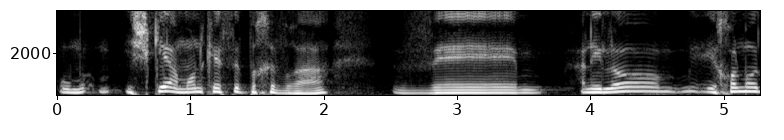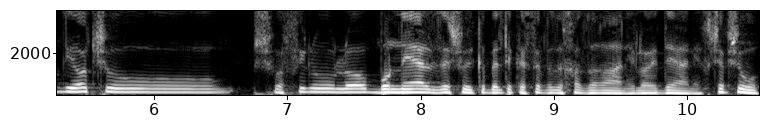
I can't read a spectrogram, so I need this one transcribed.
הוא השקיע המון כסף בחברה, ואני לא, יכול מאוד להיות שהוא, שהוא אפילו לא בונה על זה שהוא יקבל את הכסף הזה חזרה, אני לא יודע, אני חושב שהוא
